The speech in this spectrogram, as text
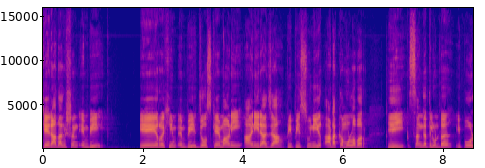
K Radhakrishnan M P A Rahim M P Jose K Mani Annie Raja P P Suneer അടക്കമുള്ളവർ ഈ സംഘത്തിലുണ്ട്. ഇപ്പോൾ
